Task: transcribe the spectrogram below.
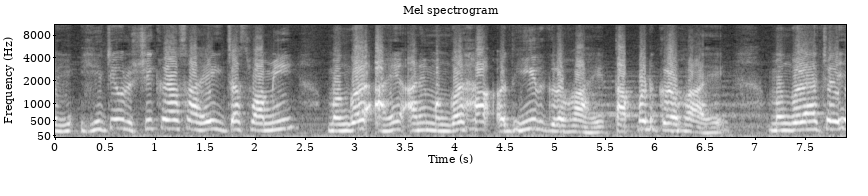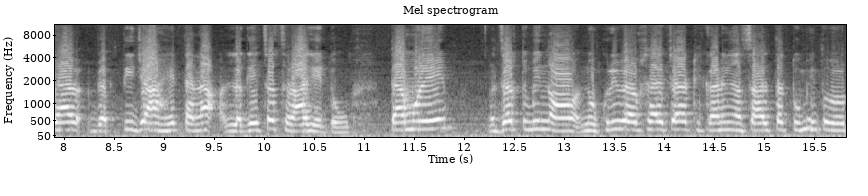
ही- ही जी वृश्चिक रास आहे हिचा स्वामी मंगळ आहे आणि मंगळ हा अधीर ग्रह आहे तापट ग्रह आहे. मंगळाच्या ह्या व्यक्ती ज्या आहेत त्यांना लगेचच राग येतो. त्यामुळे जर तुम्ही नो- नोकरी व्यवसायाच्या ठिकाणी असाल तर तुम्ही तु-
